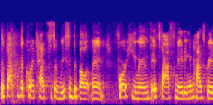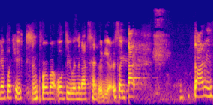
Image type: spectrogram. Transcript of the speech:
the fact that the cortex is a recent development for humans, it's fascinating and has great implications for what we'll do in the next hundred years. Like that, that is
